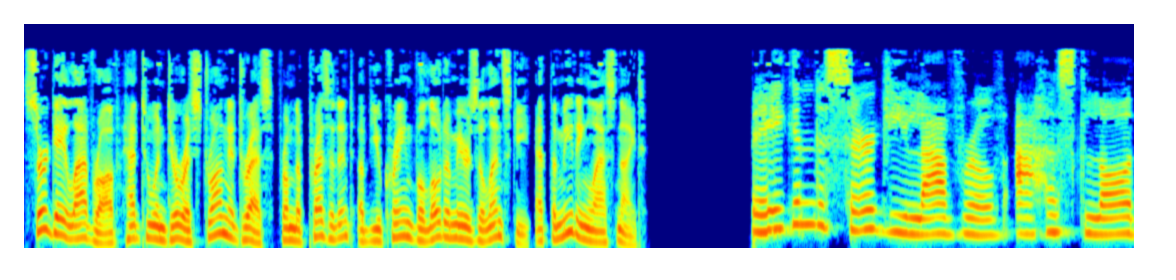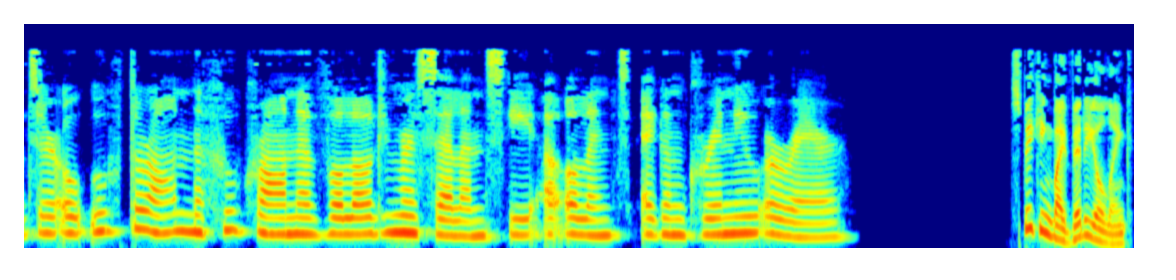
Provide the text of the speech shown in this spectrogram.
Sergei Lavrov had to endure a strong address from the President of Ukraine Volodymyr Zelensky at the meeting last night. B'éigean de Sergei Lavrov achas láidir ó Uachtaráin na Húcráine Volodymyr Zelensky a ullint ag an gcruinniú a réir. Speaking by video link,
